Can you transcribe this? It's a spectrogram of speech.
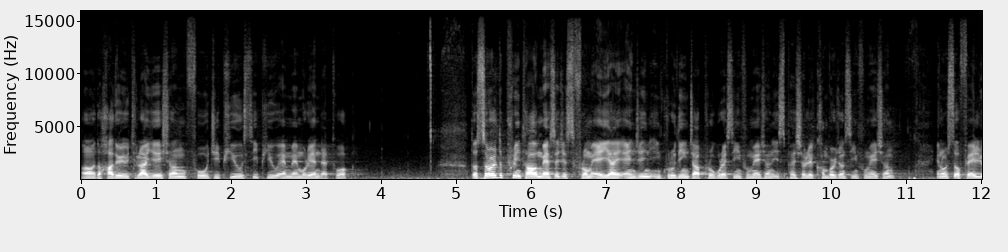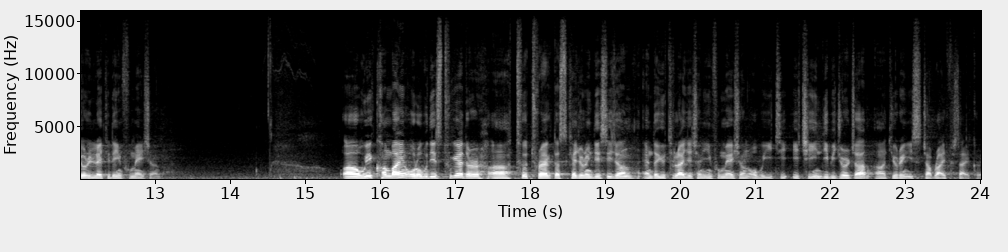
uh, the hardware utilization for GPU, CPU, and memory and network. The third, print out messages from AI engine, including job progress information, especially convergence information, and also failure-related information. Uh, we combine all of these together uh, to track the scheduling decision and the utilization information of each, each individual job uh, during its job life cycle.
